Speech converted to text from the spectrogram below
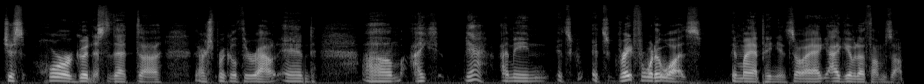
just horror goodness that uh, are sprinkled throughout. And um, I, yeah, I mean, it's it's great for what it was, in my opinion. So I, I give it a thumbs up.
